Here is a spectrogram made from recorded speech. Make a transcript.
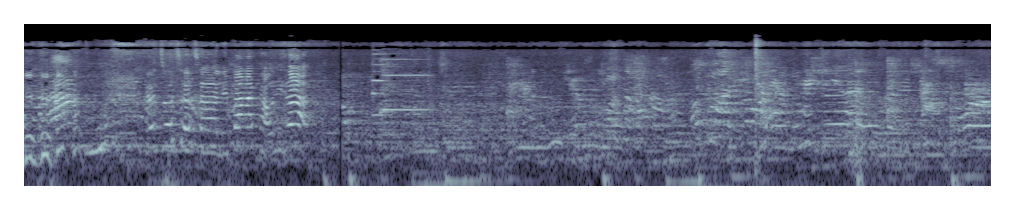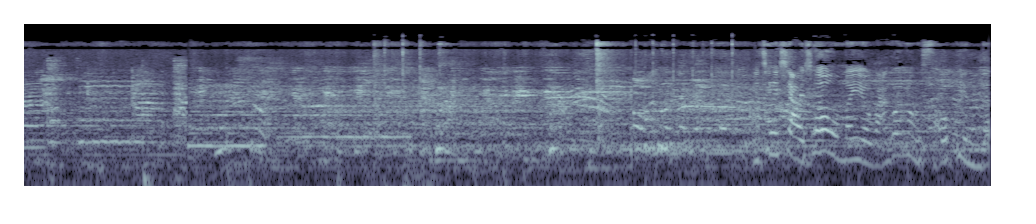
要坐车车，你帮他跑一个。以前小时候我们有玩过那种手柄的，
